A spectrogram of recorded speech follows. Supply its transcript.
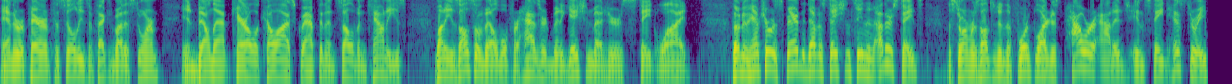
and the repair of facilities affected by the storm in Belknap, Carroll, Coos, Grafton, and Sullivan counties. Money is also available for hazard mitigation measures statewide. Though New Hampshire was spared the devastation seen in other states, the storm resulted in the fourth largest power outage in state history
